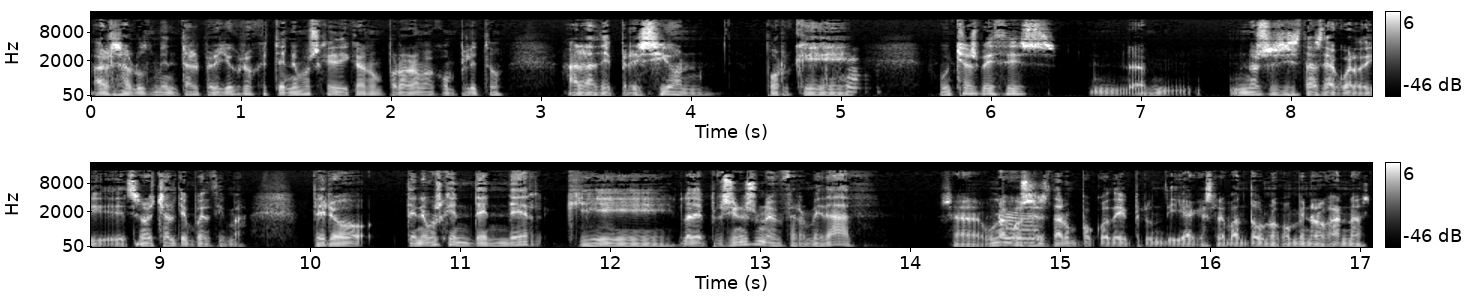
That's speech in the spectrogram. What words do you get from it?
a la salud mental, pero yo creo que tenemos que dedicar un programa completo a la depresión, porque sí. muchas veces, no sé si estás de acuerdo, y se nos echa el tiempo encima, pero tenemos que entender que la depresión es una enfermedad. O sea, una cosa es estar un poco depre un día, que se levanta uno con menos ganas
